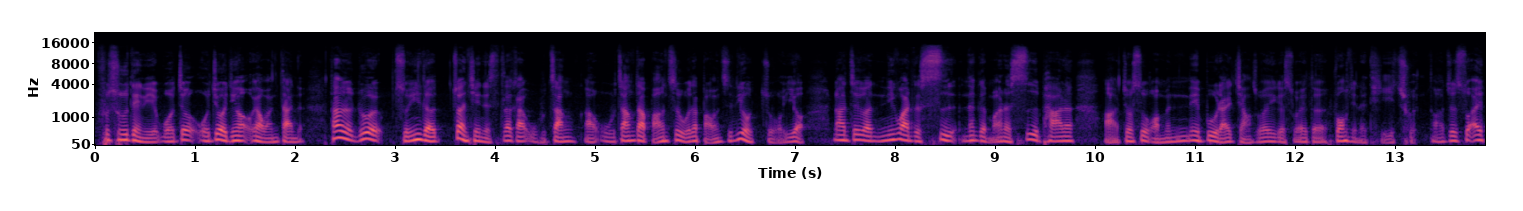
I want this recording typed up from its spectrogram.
付出点里，我就我就已经要要完蛋了。但是如果损益的赚钱的是大概五张啊，五张到百分之五到百分之六左右，那这个另外的四那个嘛的四趴呢啊，就是我们内部来讲做一个所谓的风险的提存啊，就是说哎，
